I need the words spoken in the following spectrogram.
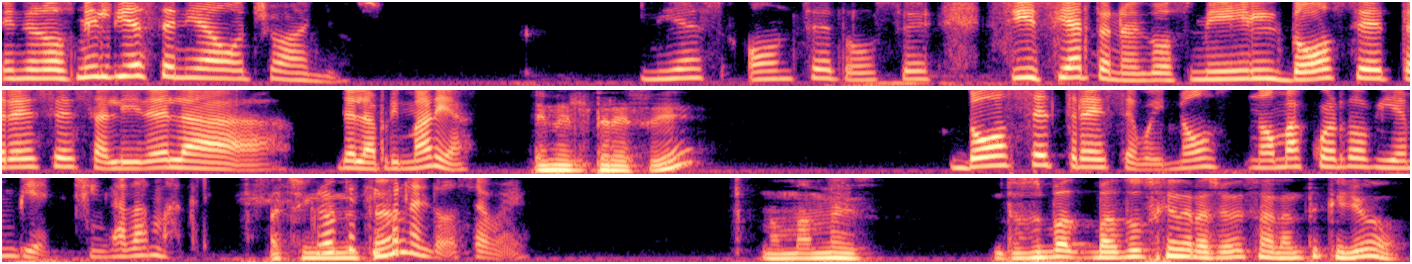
En el 2010 tenía 8 años. 10, 11, 12. Sí, cierto, en el 2012, 13 salí de la, de la primaria. ¿En el 13? 12, 13, güey. No, no me acuerdo bien, bien. Chingada madre. ¿A Creo que sí fue en el 12, güey. No mames. Entonces vas, vas dos generaciones adelante que yo.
